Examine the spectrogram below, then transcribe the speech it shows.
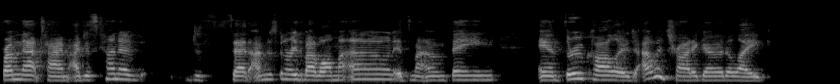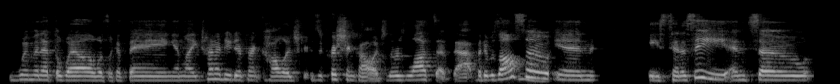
from that time, I just kind of just said, I'm just going to read the Bible on my own. It's my own thing. And through college, I would try to go to like Women at the Well was like a thing and like trying to do different college. It's a Christian college. There was lots of that, but it was also yeah. in East Tennessee. And so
